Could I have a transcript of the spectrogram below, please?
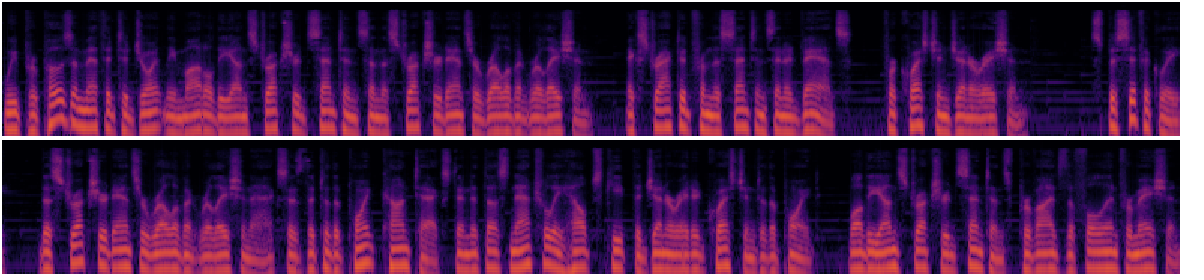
we propose a method to jointly model the unstructured sentence and the structured answer relevant relation, extracted from the sentence in advance, for question generation. Specifically, the structured answer relevant relation acts as the to the point context and it thus naturally helps keep the generated question to the point, while the unstructured sentence provides the full information.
